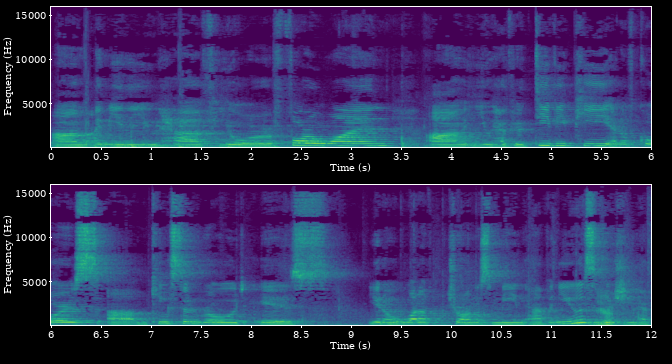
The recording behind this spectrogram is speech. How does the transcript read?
Um, I mean, you have your 401, uh, you have your DVP, and of course, um, Kingston Road is, you know, one of Toronto's main avenues, which you have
